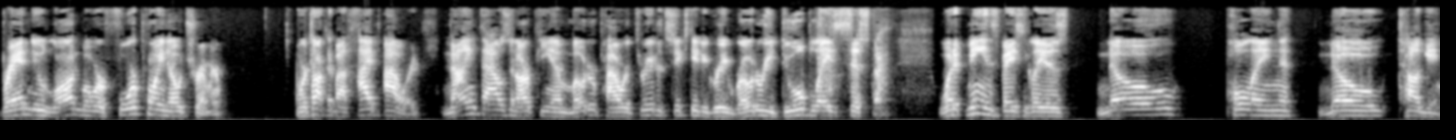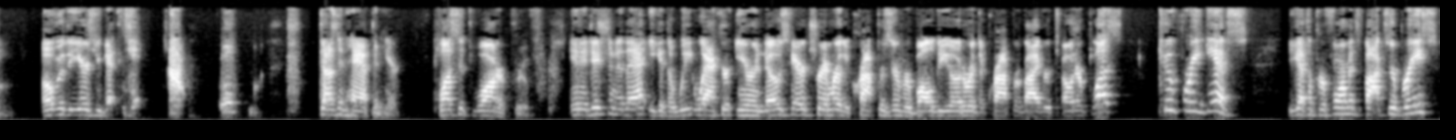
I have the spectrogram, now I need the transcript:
brand new Lawnmower 4.0 trimmer. We're talking about high powered, 9,000 RPM motor powered, 360 degree rotary dual blaze system. What it means basically is no pulling, no tugging. Over the years, you get ah, doesn't happen here. Plus, it's waterproof. In addition to that, you get the Weed Whacker ear and nose hair trimmer, the Crop Preserver ball deodorant, the Crop Reviver toner, plus two free gifts. You got the Performance Boxer Briefs,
